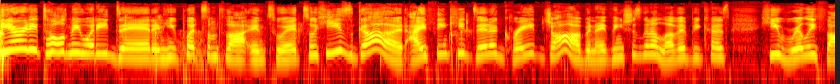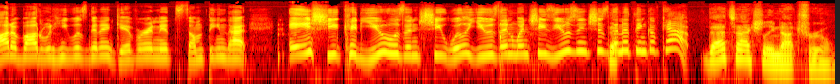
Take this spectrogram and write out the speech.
He already told me what he did, and he put some thought into it. So he's good. I think he did a great job, and I think she's gonna love it because he really thought about what he was gonna give her, and it's something that a she could use and she will use, and when she's using, she's gonna think of Cap. That's actually not true.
